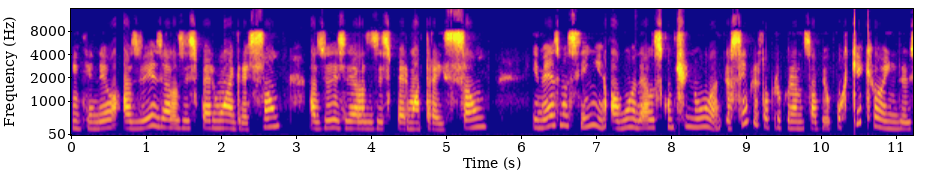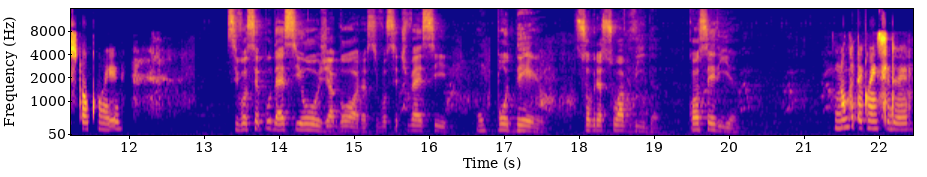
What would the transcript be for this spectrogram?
entendeu? Às vezes elas esperam uma agressão, às vezes elas esperam uma traição, e mesmo assim, alguma delas continua. Eu sempre estou procurando saber o porquê que eu ainda estou com ele. Se você pudesse hoje, agora, se você tivesse um poder sobre a sua vida, qual seria? Nunca ter conhecido ele.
